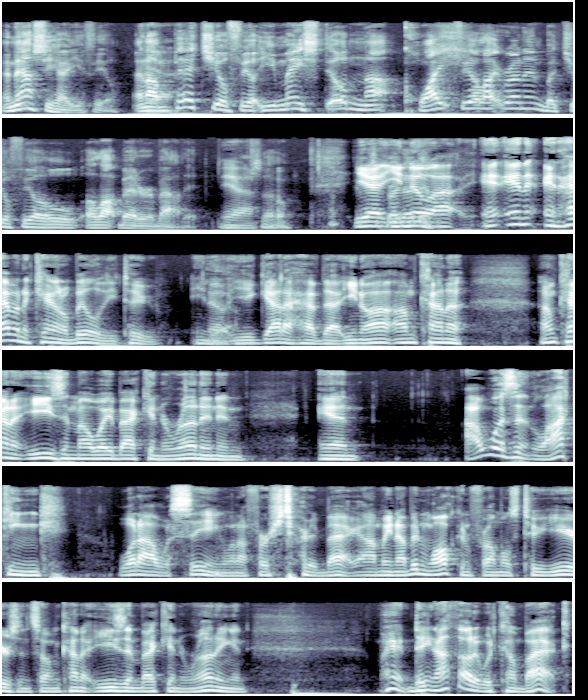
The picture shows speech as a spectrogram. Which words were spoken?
And now see how you feel. And Yeah. I bet you'll feel, you may still not quite feel like running, but you'll feel a lot better about it. Yeah. So, Yeah, you know. I, and, and and having accountability too. You know, Yeah. you got to have that. You know, I, I'm kind of I'm kind of easing my way back into running, and and I wasn't liking what I was seeing when I first started back. I mean, I've been walking for almost two years, and so I'm kind of easing back into running. And man, Dean, I thought it would come back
